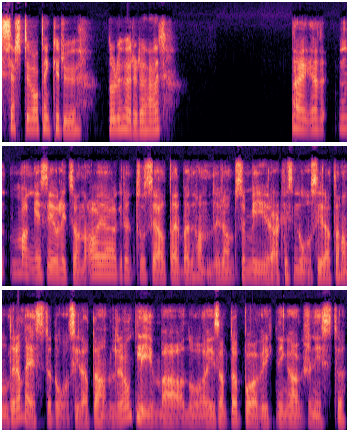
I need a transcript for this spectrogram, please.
Kjersti, hva tenker du når du hører det her? Nei, jeg, Mange sier jo litt sånn å ja, grønt sosialt arbeid handler om så mye rart. Liksom, noen sier at det handler om hest, og noen sier at det handler om klima og, noe, sant, og påvirkning av aksjonist. Og,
